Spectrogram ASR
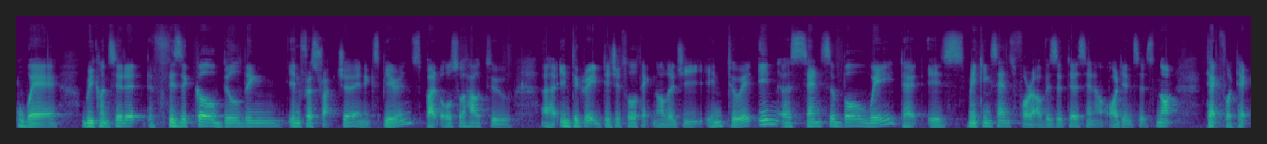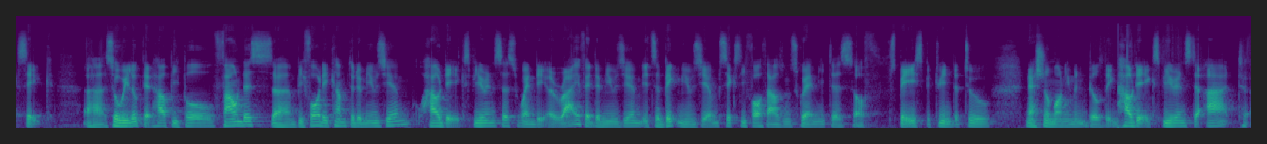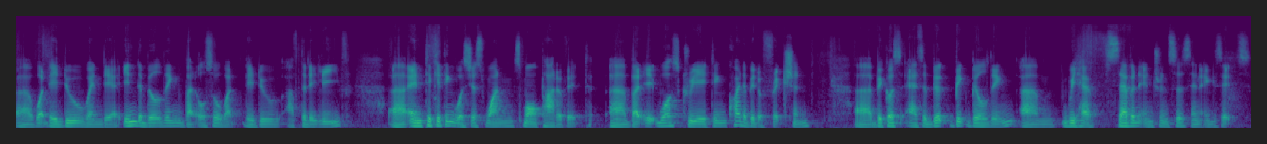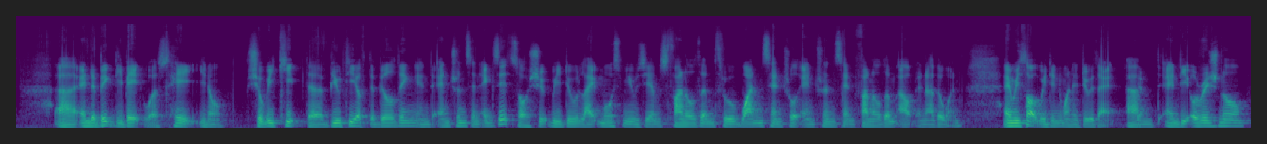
where we considered the physical building infrastructure and experience, but also how to uh, integrate digital technology into it in a sensible way that is making sense for our visitors and our audiences, not tech for tech's sake. Uh, so we looked at how people found us uh, before they come to the museum, how they experience us when they arrive at the museum. It's a big museum, 64,000 square meters of space between the two National Monument building, How they experience the art, uh, what they do when they are in the building, but also what they do after they leave. Uh, and ticketing was just one small part of it, uh, but it was creating quite a bit of friction uh, because as a big, big building, um, we have seven entrances and exits. Uh, and the big debate was, hey, you know, should we keep the beauty of the building and the entrance and exits, or should we do like most museums, funnel them through one central entrance and funnel them out another one? And we thought we didn't want to do that. Um, yeah. And the original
